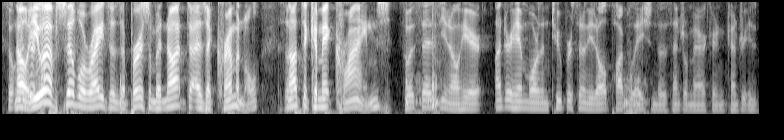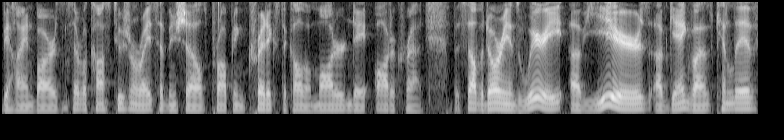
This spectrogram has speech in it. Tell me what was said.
So no, under- you have civil rights as a person, but not as a criminal, So- not to commit crimes. So it says, you know, here, under him, more than 2% of the adult population of the Central American country is behind bars, and several constitutional rights have been shelved, prompting critics to call him a modern day autocrat. But Salvadorians, weary of years of gang violence, can live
